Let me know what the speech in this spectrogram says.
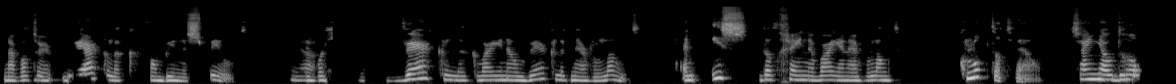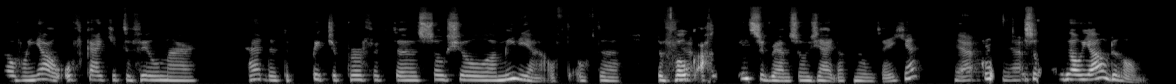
naar wat er werkelijk van binnen speelt. Ja. En wat je werkelijk, waar je nou werkelijk naar verlangt. En is datgene waar je naar verlangt, klopt dat wel? Zijn jouw dromen wel van jou? Of kijk je te veel naar hè, de, de picture perfect uh, social eh, media of de, of de, de vogue achter Instagram, zoals jij dat noemt, weet je? Ja, Klopt, ja. is dat wel jouw droom?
